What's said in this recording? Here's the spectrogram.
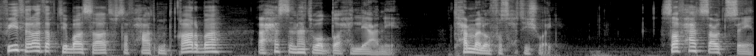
في ثلاث اقتباسات في صفحات متقاربة أحس إنها توضح اللي يعني تحملوا فصحتي شوي. صفحة 99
